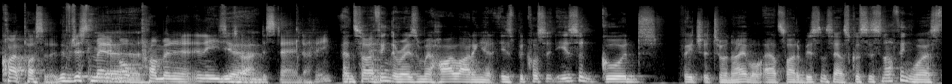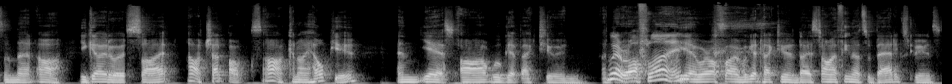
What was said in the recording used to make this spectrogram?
Quite possibly. They've just made yeah. it more prominent and easier yeah. to understand, I think. And so I think the reason we're highlighting it is because it is a good feature to enable outside of business hours because there's nothing worse than that. Oh, you go to a site, oh, chat box, oh, can I help you? And yes, oh, we'll get back to you in. we're day. offline. Yeah, we're offline. We'll get back to you in a day's time. I think that's a bad experience.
